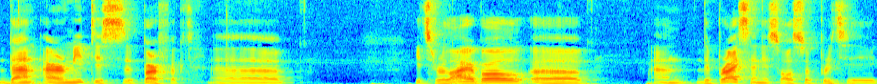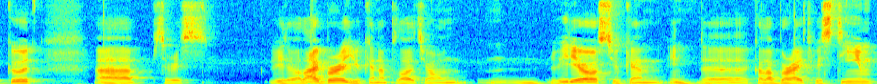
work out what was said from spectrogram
then AirMeet is perfect. Uh, it's reliable uh, and the pricing is also pretty good. Uh, there is video library, you can upload your own videos, you can in, uh, collaborate with team.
